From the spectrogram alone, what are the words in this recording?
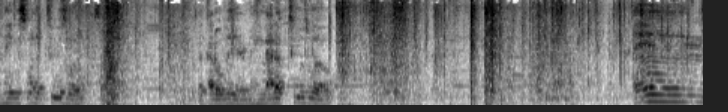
I'm hang this one up too as well. So let that over here. I'm hang that up too as well. And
